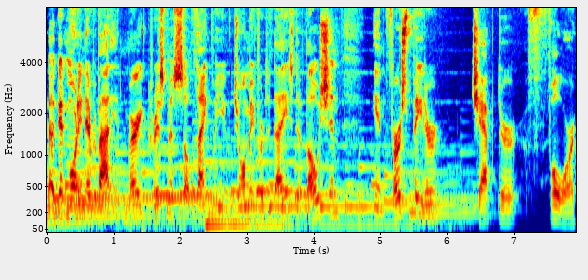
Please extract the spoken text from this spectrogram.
Well, good morning, everybody, and Merry Christmas. So thankful you joined me for today's devotion in 1 Peter chapter 4.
